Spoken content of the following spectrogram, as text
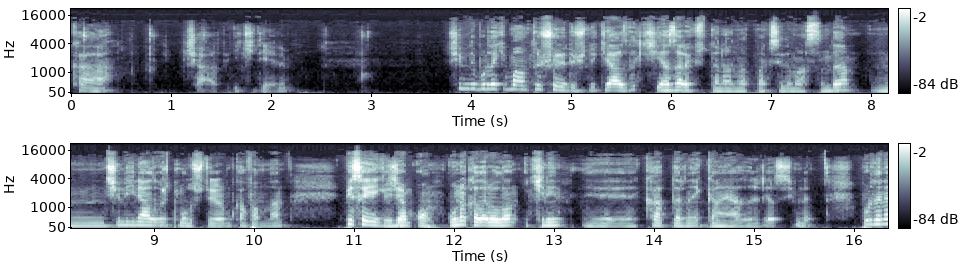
k çarpı 2 diyelim. Şimdi buradaki mantığı şöyle düşündük. Yazdık. Yazarak üstten anlatmak istedim aslında. Hmm, Şimdi yine algoritma oluşturuyorum kafamdan. Bir sayıya gireceğim 10. 10'a kadar olan 2'nin e, katlarını ekrana yazdıracağız. Şimdi burada ne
